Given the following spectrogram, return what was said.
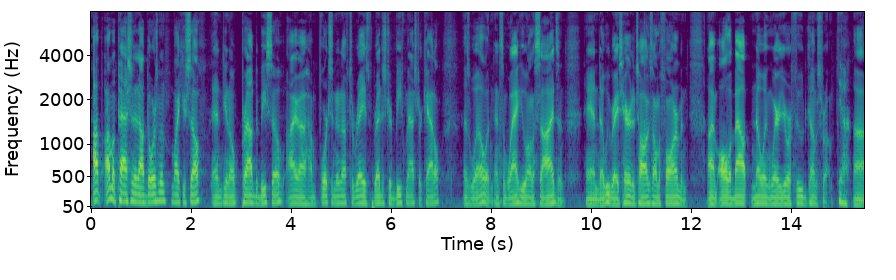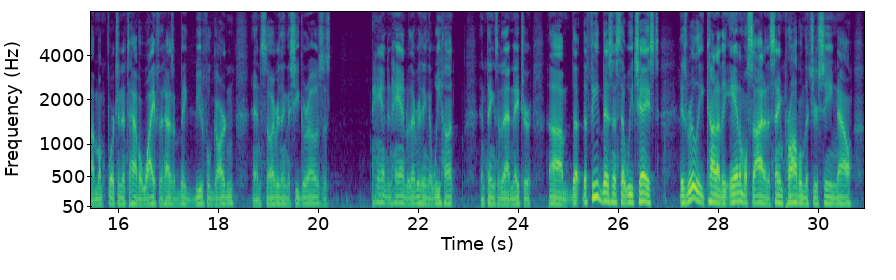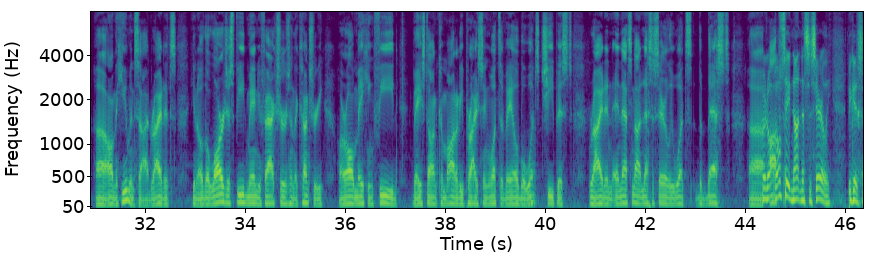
I I'm a passionate outdoorsman like yourself, and you know, proud to be so. I uh, I'm fortunate enough to raise registered Beefmaster cattle as well, and, and some wagyu on the sides, and and uh, we raise heritage hogs on the farm, and I'm all about knowing where your food comes from. Yeah, um, I'm fortunate to have a wife that has a big, beautiful garden, and so everything that she grows is hand in hand with everything that we hunt and things of that nature. Um, the the feed business that we chased is really kind of the animal side of the same problem that you're seeing now uh, on the human side, right? It's, you know, the largest feed manufacturers in the country are all making feed based on commodity pricing, what's available, what's cheapest, right? And, and that's not necessarily what's the best. Uh, no, don't, don't say not necessarily because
